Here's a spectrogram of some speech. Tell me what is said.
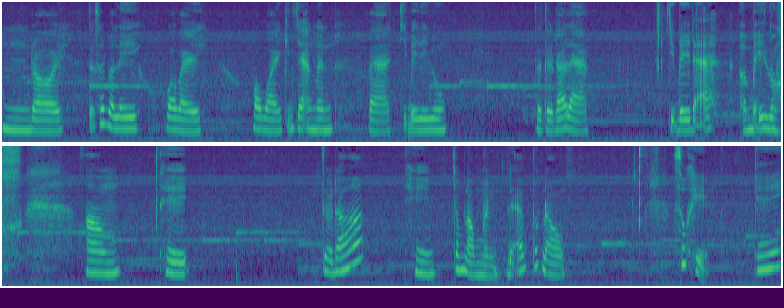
Ừ, rồi tự sách vali qua quầy qua quầy kiểm tra an ninh và chị Bi đi luôn. Từ từ đó là chị Bi đã ở Mỹ luôn. Um, thì từ đó thì trong lòng mình đã bắt đầu xuất hiện cái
